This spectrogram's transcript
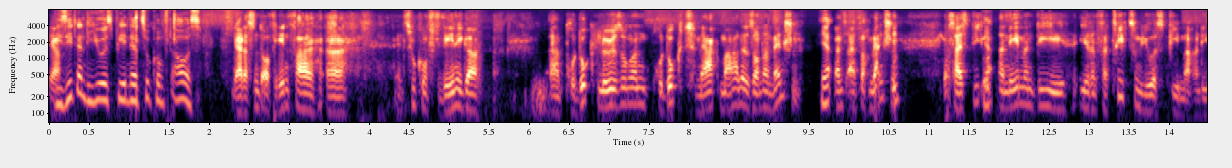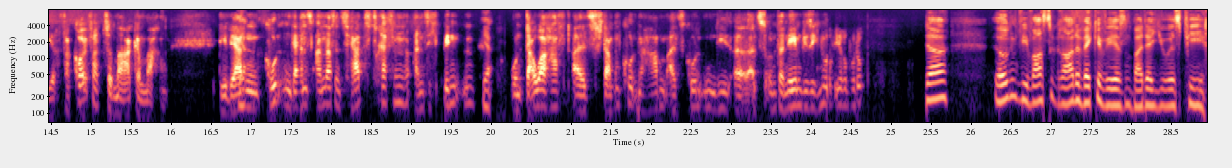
Wie sieht denn die USP in der Zukunft aus? Ja, das sind auf jeden Fall äh, in Zukunft weniger äh, Produktlösungen, Produktmerkmale, sondern Menschen. Ja. Ganz einfach Menschen. Das heißt, die ja. Unternehmen, die ihren Vertrieb zum USP machen, die ihre Verkäufer zur Marke machen, die werden ja. Kunden ganz anders ins Herz treffen, an sich binden ja. und dauerhaft als Stammkunden haben, als Kunden, die, äh, als Unternehmen, die sich nur auf ihre Produkte. Ja, irgendwie warst du gerade weg gewesen bei der USP.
